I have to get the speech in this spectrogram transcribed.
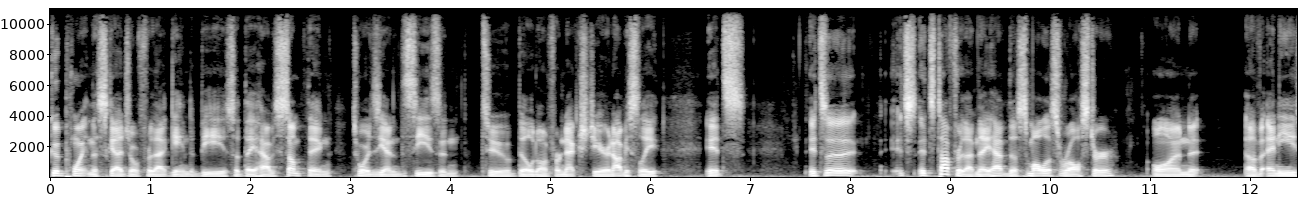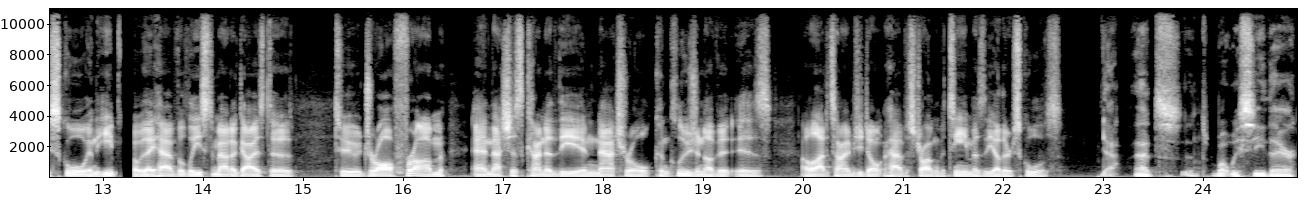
good point in the schedule for that game to be, so they have something towards the end of the season to build on for next year. And obviously, it's it's a it's it's tough for them. They have the smallest roster on of any school in the East. They have the least amount of guys to to draw from, and that's just kind of the natural conclusion of it. Is a lot of times you don't have as strong of a team as the other schools. Yeah, that's, that's what we see there.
